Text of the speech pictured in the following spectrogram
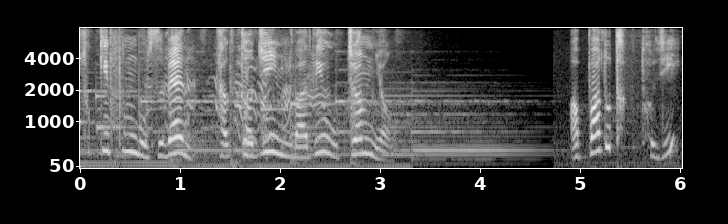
속 깊은 모습엔 닥터지 인바디 5.0 아빠도 닥터지?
